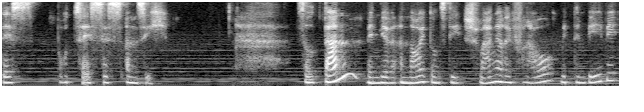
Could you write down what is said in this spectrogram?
des Prozesses an sich. So dann, wenn wir erneut uns die schwangere Frau mit dem Baby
